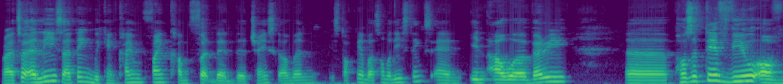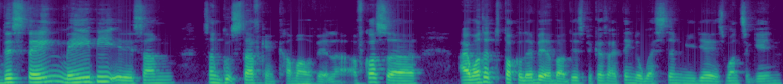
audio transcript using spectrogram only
right? So at least I think we can kind of find comfort that the Chinese government is talking about some of these things, and in our very uh, positive view of this thing, maybe it is some some good stuff can come out of it, lah. Of course, uh, I wanted to talk a little bit about this because I think the Western media is once again,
